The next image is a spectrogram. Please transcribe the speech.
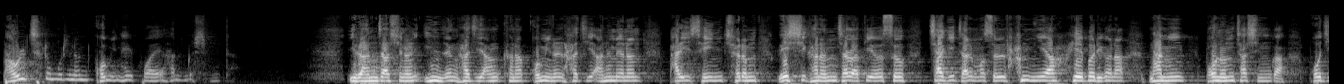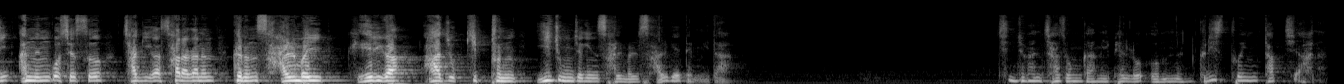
바울처럼 우리는 고민해 보아야 하는 것입니다. 이러한 자신을 인정하지 않거나 고민을 하지 않으면 바리새인처럼 외식하는 자가 되어서 자기 잘못을 합리화해 버리거나 남이 보는 자신과 보지 않는 곳에서 자기가 살아가는 그런 삶의 괴리가 아주 깊은 이중적인 삶을 살게 됩니다. 진정한 자존감이 별로 없는 그리스도인답지 않은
